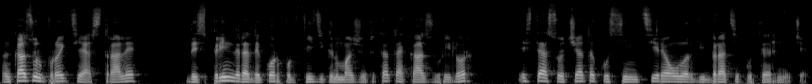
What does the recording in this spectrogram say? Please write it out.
În cazul proiecției astrale, desprinderea de corpul fizic în majoritatea cazurilor este asociată cu simțirea unor vibrații puternice,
